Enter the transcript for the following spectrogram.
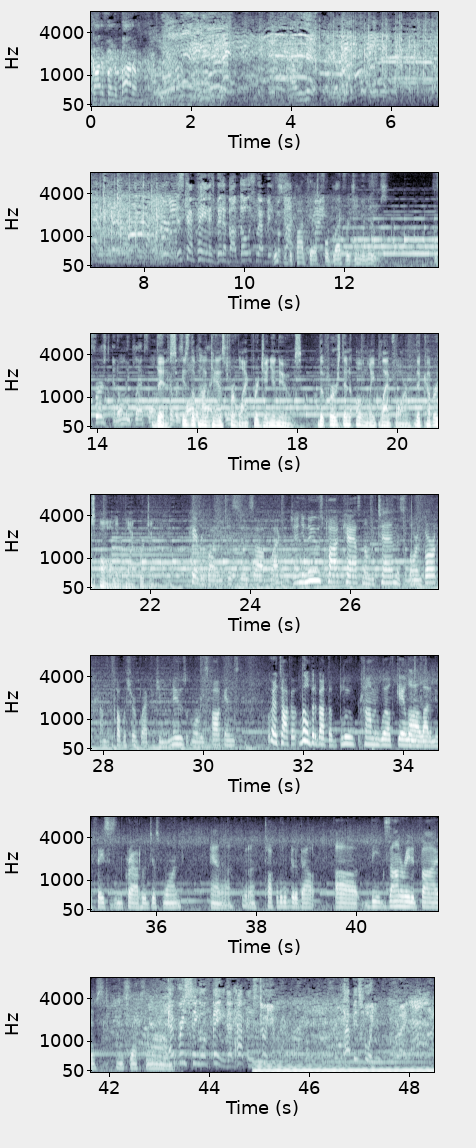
Started from the bottom. Now we here. This campaign has been about those who have been This is the podcast for Black Virginia News, the first and only platform. This covers is the of Black for Black Virginia News, the first and only platform that covers all of Black Virginia. Virginia News podcast number 10. This is Lauren Burke. I'm the publisher of Black Virginia News with Maurice Hawkins. We're going to talk a little bit about the Blue Commonwealth Gala. Uh, a lot of new faces in the crowd who had just won. And uh, we're going to talk a little bit about uh, the exonerated fives, Yusef Salaam. Every single thing that happens to you happens for you. Right?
